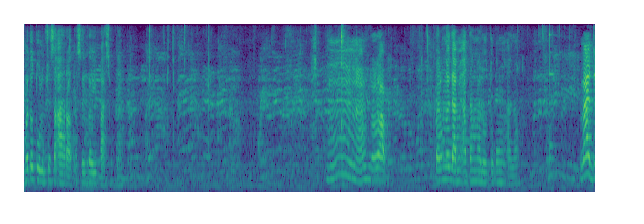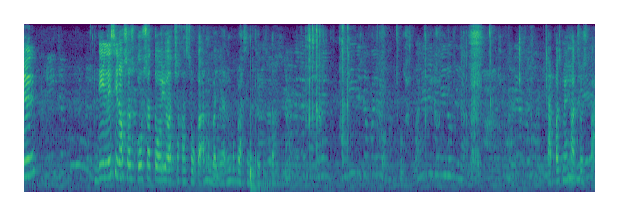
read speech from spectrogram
matutulog siya sa araw, tapos yung gabi pasok niya. Mmm, sarap. Parang nadami atang naluto kong ano. Imagine, dili sinasas ko sa toyo at saka suka. Ano ba yan? Ano bang klaseng trip ito? Tapos may hot sauce pa.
